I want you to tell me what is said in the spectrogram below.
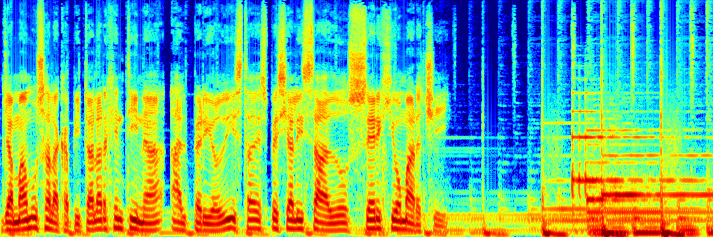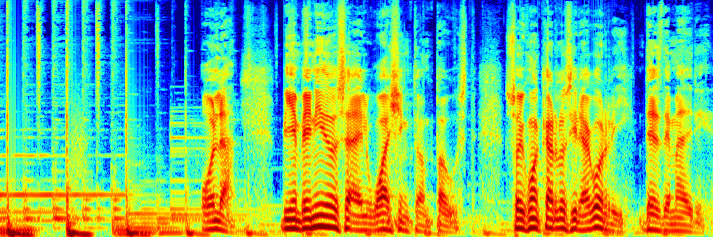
Llamamos a la capital argentina al periodista especializado Sergio Marchi. Hola, bienvenidos a El Washington Post. Soy Juan Carlos Iragorri, desde Madrid.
